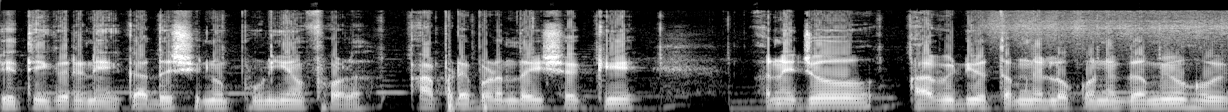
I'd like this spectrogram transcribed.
જેથી કરીને એકાદશીનું પુણ્ય ફળ આપણે પણ દઈ શકીએ. અને જો આ વીડિયો તમને લોકોને ગમ્યો હોય,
